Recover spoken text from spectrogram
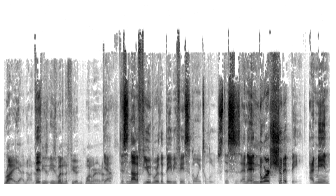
Right? Yeah. No. No. This, he's, he's, winning the feud one way or another. Yeah. This is not a feud where the babyface is going to lose. This is, and and nor should it be. I mean,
